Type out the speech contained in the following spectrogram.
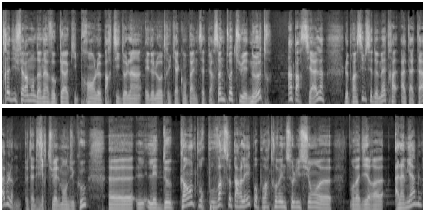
très différemment d'un avocat qui prend le parti de l'un et de l'autre et qui accompagne cette personne, toi, tu es neutre impartial. Le principe, c'est de mettre à, ta table, peut-être virtuellement du coup, euh, les deux camps pour pouvoir se parler, pour pouvoir trouver une solution, euh, on va dire, euh, à l'amiable?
